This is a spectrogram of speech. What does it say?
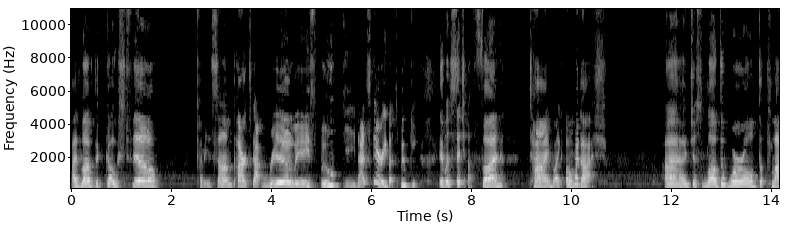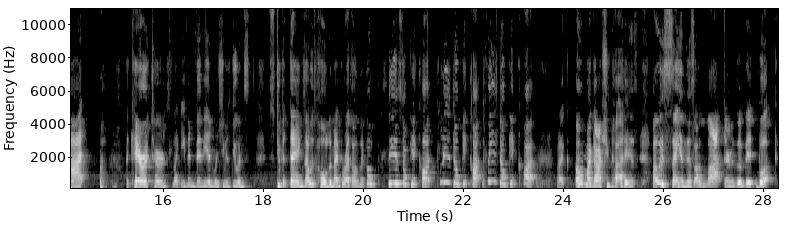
I love the ghost feel. I mean, some parts got really spooky. Not scary, but spooky. It was such a fun time. Like, oh my gosh. I just love the world, the plot, the characters. Like, even Vivian, when she was doing st- stupid things, I was holding my breath. I was like, oh, please don't get caught. Please don't get caught. Please don't get caught. Like, oh my gosh, you guys. I was saying this a lot through the book.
